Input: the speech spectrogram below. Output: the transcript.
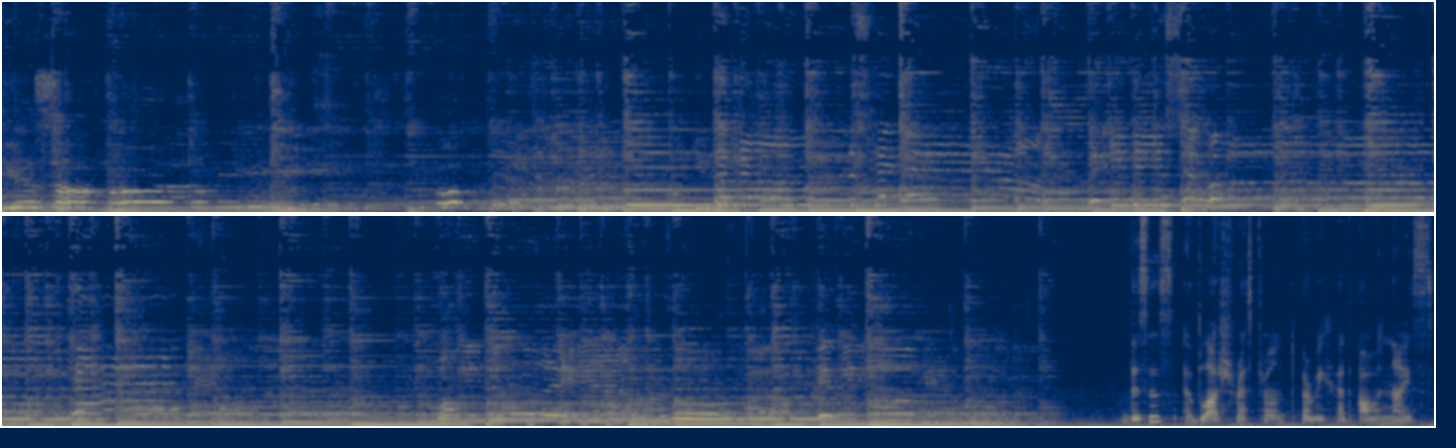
still so far This is a Blush restaurant where we had our nice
